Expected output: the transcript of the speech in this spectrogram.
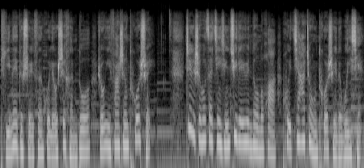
体内的水分会流失很多，容易发生脱水。这个时候再进行剧烈运动的话，会加重脱水的危险。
